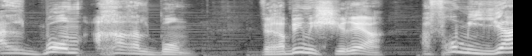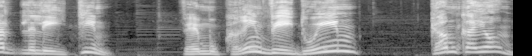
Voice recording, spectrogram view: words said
אלבום אחר אלבום, ורבים משיריה הפכו מיד ללהיטים, והם מוכרים וידועים גם כיום.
